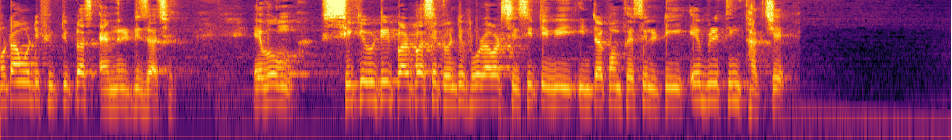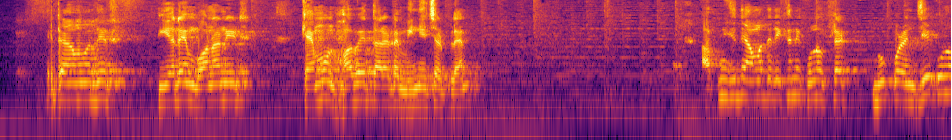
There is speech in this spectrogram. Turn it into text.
মোটামুটি ফিফটি প্লাস অ্যামিউনিটিস আছে। এবং সিকিউরিটির পারপাসে twenty four hour CCTV intercom facility everything থাকছে। এটা আমাদের পিআরএম বনানির কেমন হবে তার একটা মিনিয়েচার প্ল্যান আপনি যদি আমাদের এখানে কোনো ফ্ল্যাট বুক করেন, যে কোনো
